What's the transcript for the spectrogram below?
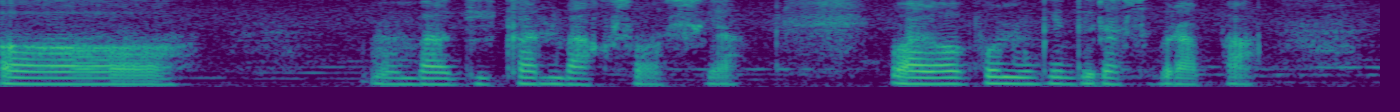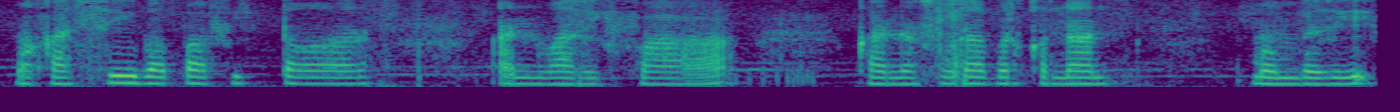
uh, membagikan baksos ya walaupun mungkin tidak seberapa makasih Bapak Victor Anwarifa karena sudah berkenan memberi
